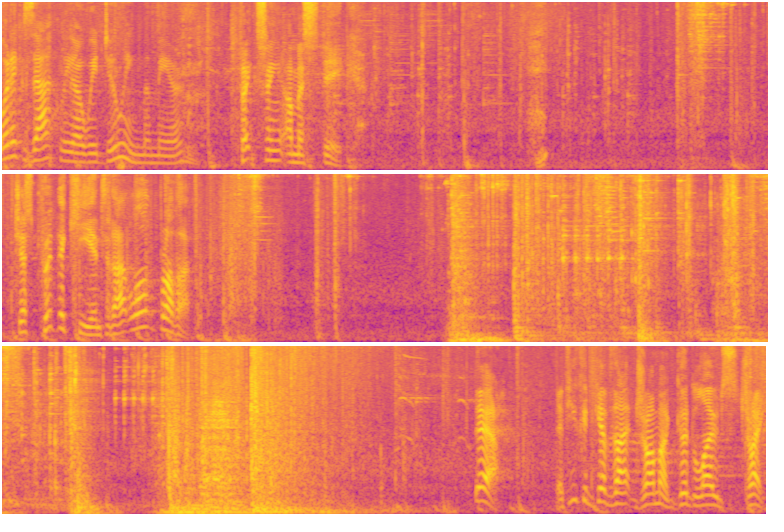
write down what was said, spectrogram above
What exactly are we doing, Mimir? Fixing a mistake. Just put the key into that lock, brother. There. If you could give that drum a good loud strike.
